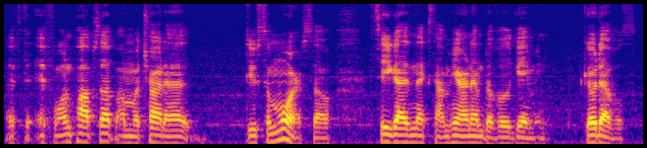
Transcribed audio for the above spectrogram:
if the, if one pops up, I'm gonna try to do some more. So see you guys next time here on M Devil Gaming. Go Devils!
